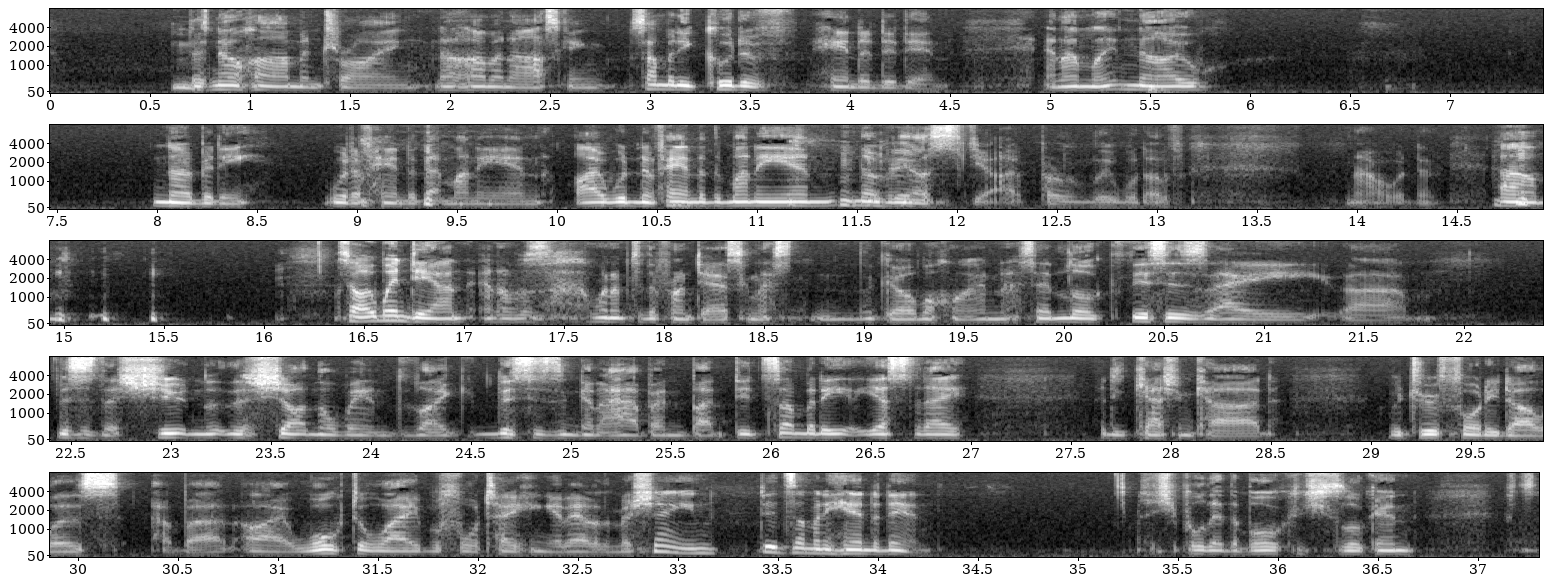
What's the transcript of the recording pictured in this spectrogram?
There's no harm in trying, no harm in asking. Somebody could have handed it in. And I'm like, no. Nobody would have handed that money in. I wouldn't have handed the money in. Nobody else, yeah, I probably would have. No, I wouldn't have. Um, so I went down and I was I went up to the front desk and I, the girl behind. I said, "Look, this is a um, this is the shoot, in the, the shot in the wind. Like this isn't going to happen." But did somebody yesterday? I did cash and card. Withdrew forty dollars, but I walked away before taking it out of the machine. Did somebody hand it in? So she pulled out the book and she's looking.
